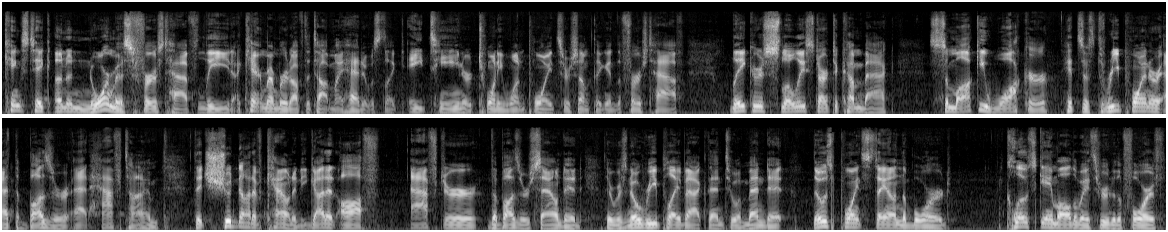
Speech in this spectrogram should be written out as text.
Kings take an enormous first half lead. I can't remember it off the top of my head. It was like 18 or 21 points or something in the first half. Lakers slowly start to come back. Samaki Walker hits a three pointer at the buzzer at halftime that should not have counted. He got it off after the buzzer sounded. There was no replay back then to amend it. Those points stay on the board. Close game all the way through to the fourth.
